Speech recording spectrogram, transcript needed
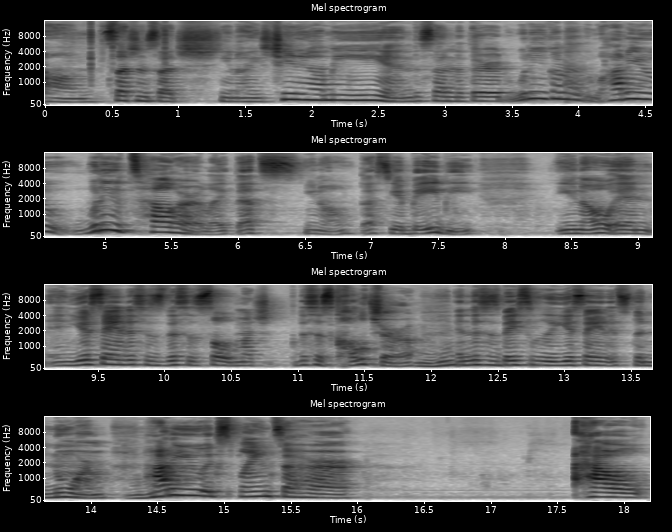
um, such and such, you know, he's cheating on me and this and the third. What are you gonna? How do you? What do you tell her? Like that's you know that's your baby." You know, and, and you're saying this is this is so much this is culture, and this is basically you're saying it's the norm. How do you explain to her how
